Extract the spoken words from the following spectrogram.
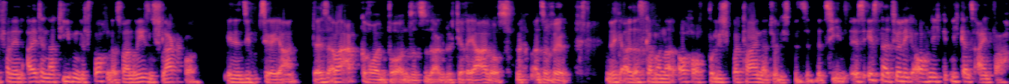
von den Alternativen gesprochen. Das war ein Riesenschlagwort in den 70er Jahren. Das ist aber abgeräumt worden sozusagen durch die Realos, wenn man so will. Also das kann man auch auf politische Parteien natürlich beziehen. Es ist natürlich auch nicht, nicht ganz einfach.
